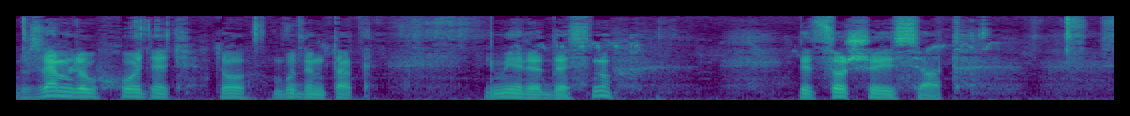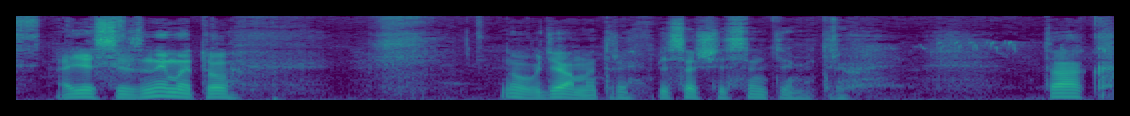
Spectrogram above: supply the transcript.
в землю входять, то будемо так і міряти десь ну, 560. А якщо з ними, то ну, в діаметрі 56 сантиметрів. Так,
